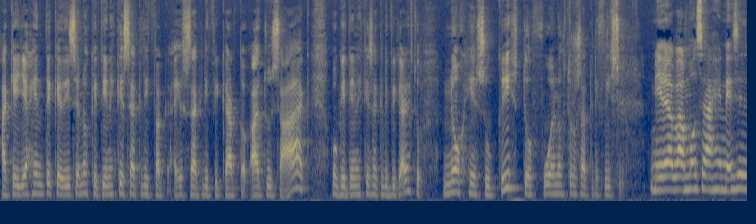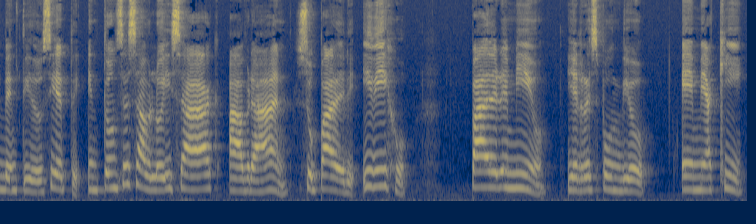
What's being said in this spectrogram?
Aquella gente que dice que tienes que sacrificar, sacrificar a tu Isaac o que tienes que sacrificar esto. No, Jesucristo fue nuestro sacrificio. Mira, vamos a Génesis 22, 7. Entonces habló Isaac a Abraham, su padre, y dijo, Padre mío. Y él respondió, heme aquí,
